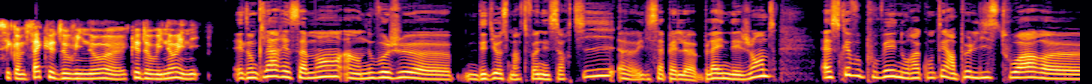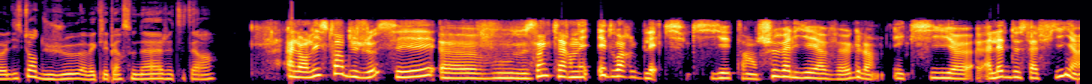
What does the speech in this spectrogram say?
C'est comme ça que Dowino, que Dowino est né. Et donc là, récemment, un nouveau jeu euh, dédié au smartphone est sorti. Euh, il s'appelle Blind Legend. Est-ce que vous pouvez nous raconter un peu l'histoire, euh, l'histoire du jeu avec les personnages, etc. Alors l'histoire du jeu, c'est vous incarnez Edward Blake, qui est un chevalier aveugle et qui, à l'aide de sa fille,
